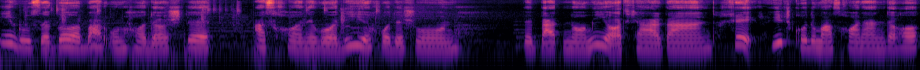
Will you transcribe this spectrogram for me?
این روزگار بر اونها داشته از خانوادی خودشون به بدنامی یاد کردند. خیر هیچ کدوم از خواننده ها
